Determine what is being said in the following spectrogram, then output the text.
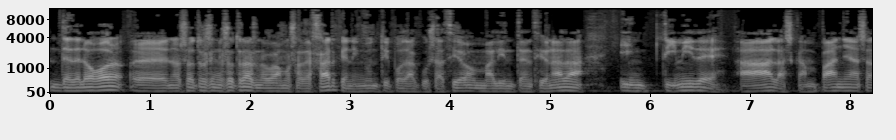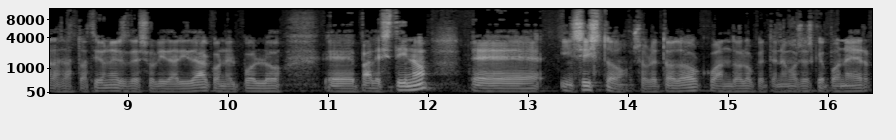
Desde luego, eh, nosotros y nosotras no vamos a dejar que ningún tipo de acusación malintencionada intimide a las campañas, a las actuaciones de solidaridad con el pueblo eh, palestino. Eh, insisto, sobre todo cuando lo que tenemos es que poner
